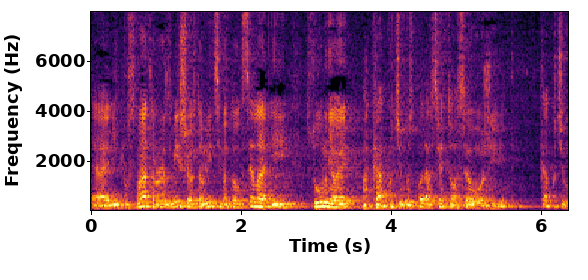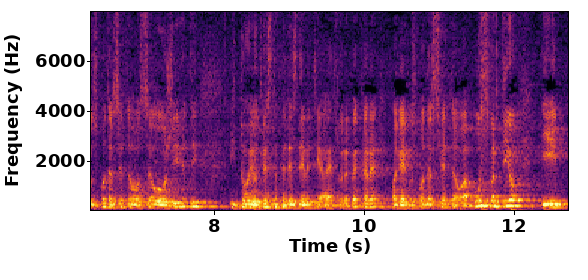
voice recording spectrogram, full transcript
a, i posmatrao, razmišljao o stanovnicima tog sela i sumnjao je, pa kako će gospodar svjetova sve ovo oživjeti? Kako će gospodar svjetova sve ovo oživjeti? I to je u 259. ajet sure Bekare, pa ga je gospodar svjetova usmrtio i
